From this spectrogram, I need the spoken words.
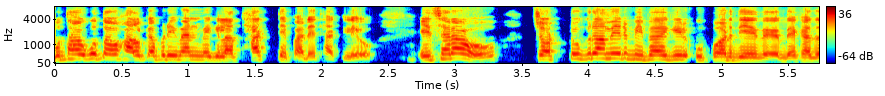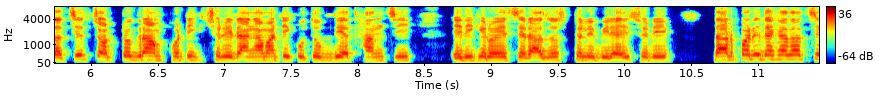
কোথাও কোথাও হালকা পরিমাণ মেঘলা থাকতে পারে থাকলেও। এছাড়াও চট্টগ্রামের বিভাগের উপর দিয়ে দেখা যাচ্ছে চট্টগ্রাম ফটিকছড়ি রাঙামাটি, কুতুবদিয়া, থানচি, এদিকে রয়েছে রাজস্থলী বিরাইছড়ি তারপরে দেখা যাচ্ছে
